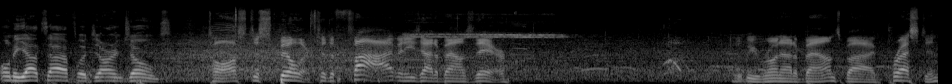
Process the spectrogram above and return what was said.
on the outside for Jarrian Jones. Toss to Spiller to the five, and he's out of bounds there. He'll be run out of bounds by Preston.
